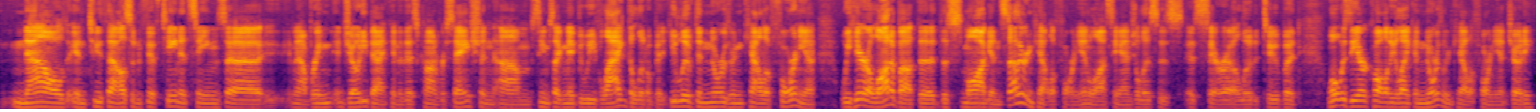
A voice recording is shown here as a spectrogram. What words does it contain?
now in 2015, it seems, uh, and I'll bring Jody back into this conversation, um, seems like maybe we've lagged a little bit. You lived in Northern California. We hear a lot about the, the smog in Southern California, in Los Angeles, as, as Sarah alluded to, but what was the air quality like in Northern California, Jody?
